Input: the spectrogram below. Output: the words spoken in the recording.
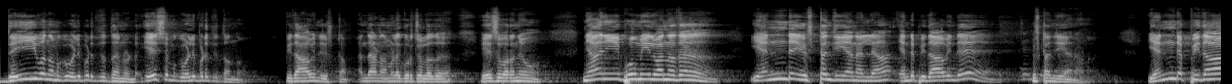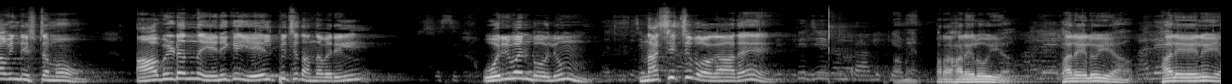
ദൈവം നമുക്ക് വെളിപ്പെടുത്തി തന്നുണ്ട് യേശു നമുക്ക് വെളിപ്പെടുത്തി തന്നു. പിതാവിന്റെ ഇഷ്ടം. എന്താണ് നമ്മളെക്കുറിച്ചുള്ളത്? യേശു പറഞ്ഞു ഞാൻ ഈ ഭൂമിയിൽ വന്നത് എന്റെ ഇഷ്ടം ചെയ്യാനല്ല എന്റെ പിതാവിന്റെ ഇഷ്ടം ചെയ്യാനാണ്. എന്റെ പിതാവിന്റെ ഇഷ്ടമോ അവിടുന്ന് എനിക്ക് ഏൽപ്പിച്ചു തന്നവരിൽ ഒരുവൻ പോലും നശിച്ചു പോകാതെ നിത്യജീവൻ പ്രാപിക്കും ആമേൻ. പറ ഹലേലൂയ ഹലേലൂയ ഹലേലൂയ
